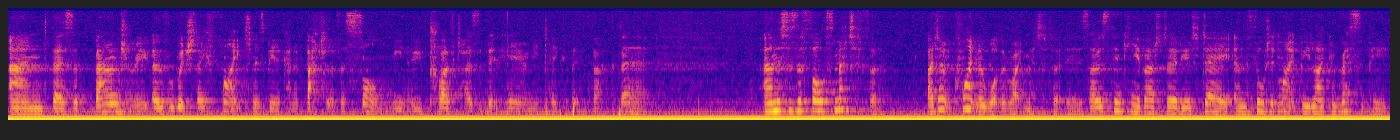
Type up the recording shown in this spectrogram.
And there's a boundary over which they fight, and it's been a kind of battle of the Somme. You know, you privatise a bit here and you take a bit back there. And this is a false metaphor. I don't quite know what the right metaphor is. I was thinking about it earlier today and thought it might be like a recipe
